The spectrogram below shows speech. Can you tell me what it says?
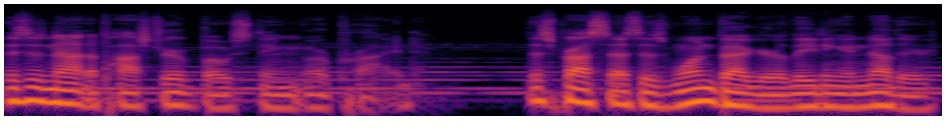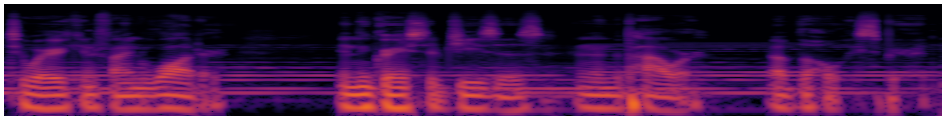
This is not a posture of boasting or pride. This process is one beggar leading another to where he can find water in the grace of Jesus and in the power of the Holy Spirit.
